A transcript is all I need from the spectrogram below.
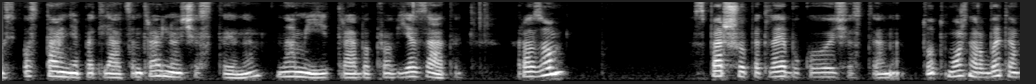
Ось остання петля центральної частини, нам її треба пров'язати разом з першою петлею бокової частини. Тут можна робити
